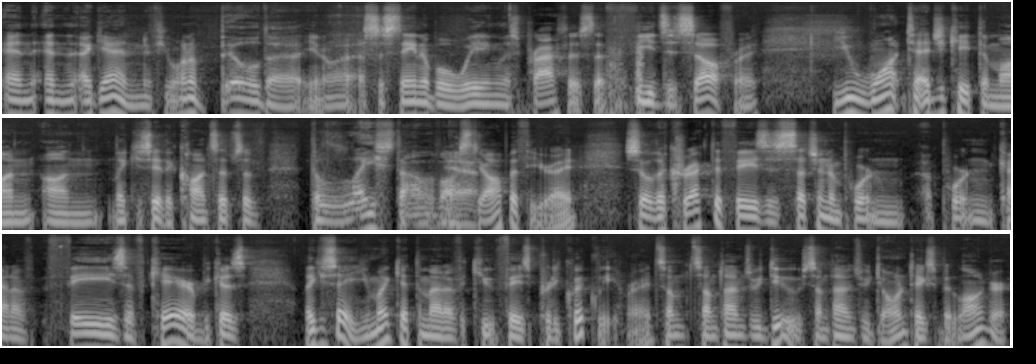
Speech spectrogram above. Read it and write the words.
and and again, if you want to build a you know a sustainable waiting list practice that feeds itself, right? You want to educate them on on like you say the concepts of the lifestyle of Yeah. osteopathy, right? So the corrective phase is such an important important kind of phase of care because like you say, you might get them out of acute phase pretty quickly, right? Some sometimes we do, sometimes we don't. It takes a bit longer.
